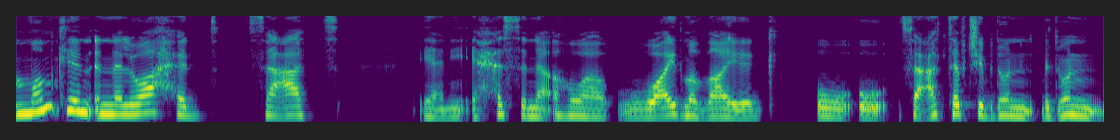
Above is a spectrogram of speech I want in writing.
ممكن إن الواحد ساعات يعني يحس إنه هو وايد متضايق وساعات تبكي بدون بدون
